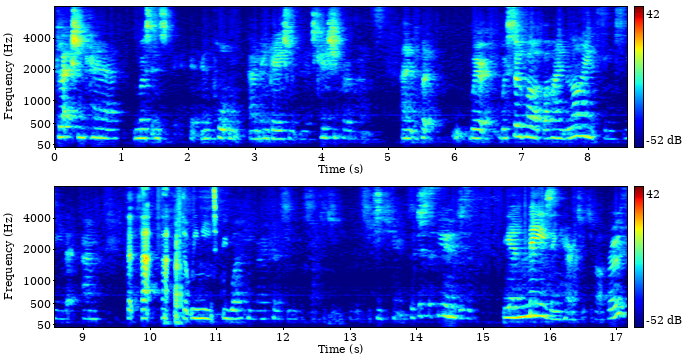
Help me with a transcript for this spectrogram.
collection care, the most important um, engagement and education programs. But we're we're so far behind the line, it seems to me that um, that, that that that we need to be working very closely with the strategy, with the strategic aim. So just a few images of the amazing heritage of Arbroath.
